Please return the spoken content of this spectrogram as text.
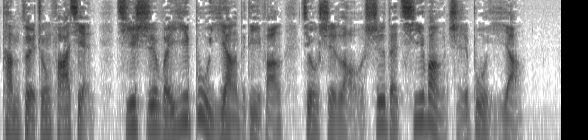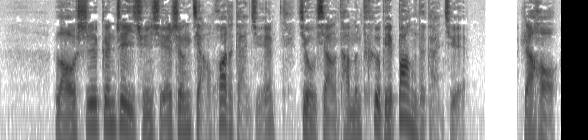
他们最终发现，其实唯一不一样的地方就是老师的期望值不一样。老师跟这一群学生讲话的感觉，就像他们特别棒的感觉。然后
